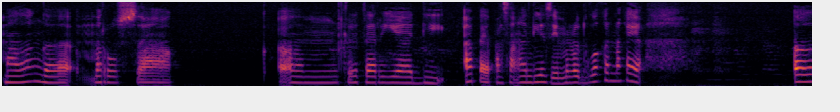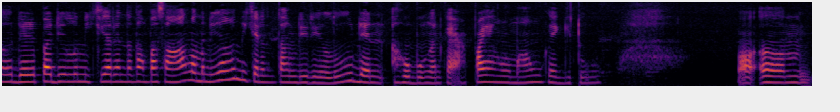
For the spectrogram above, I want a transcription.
malah nggak merusak um, kriteria di apa ya pasangan dia sih. Menurut gue karena kayak uh, daripada lu mikirin tentang pasangan lu mendingan lu mikirin tentang diri lu dan hubungan kayak apa yang lu mau kayak gitu. Um,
